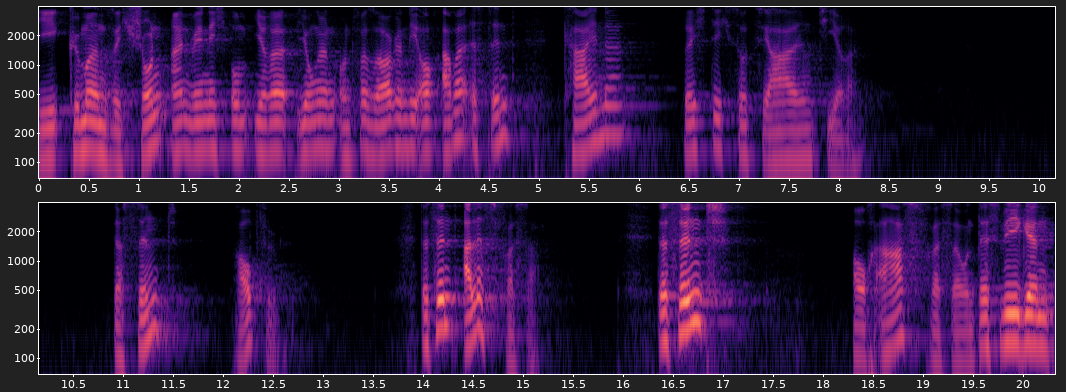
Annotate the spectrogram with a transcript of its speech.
die kümmern sich schon ein wenig um ihre Jungen und versorgen die auch, aber es sind keine richtig sozialen Tiere. Das sind Raubvögel. Das sind Allesfresser. Das sind auch Aasfresser und deswegen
